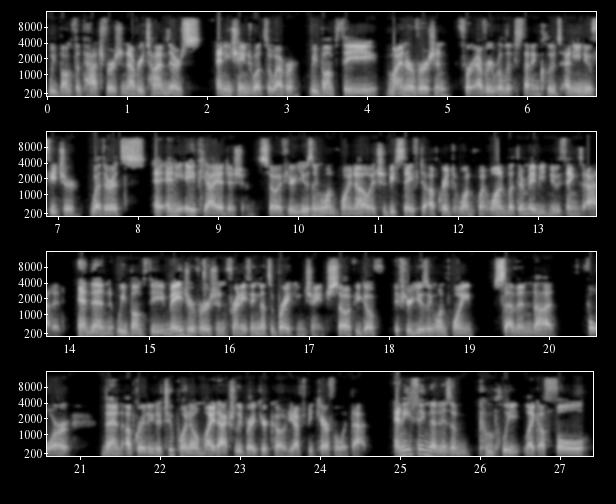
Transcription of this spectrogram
We bump the patch version every time there's any change whatsoever. We bump the minor version for every release that includes any new feature, whether it's a- any API addition. So if you're using 1.0, it should be safe to upgrade to 1.1, but there may be new things added. And then we bump the major version for anything that's a breaking change. So if you go, if you're using 1.7.4, then upgrading to 2.0 might actually break your code. You have to be careful with that. Anything that is a complete, like a full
